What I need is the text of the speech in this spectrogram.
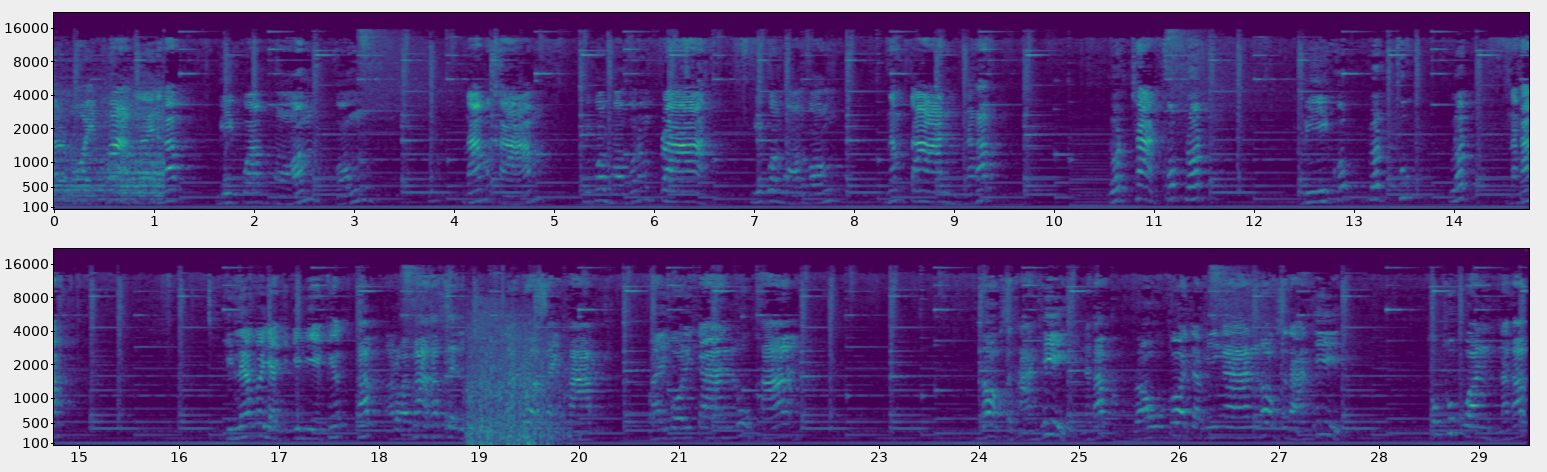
อร่อยมากเลยนะครับ มีความหอมของน้ำมะขาม มีความหอมของน้ำปลา มีความหอมของน้ำตาลนะครับ รสชาติครบรสมีครบรสทุกรสนะครับ กินแล้วก็อยากจะกินอีกครับ อร่อยมากครับเสร็จแล้วก็ใส่ถาดไปบริการลูกค้านอกสถานที่นะครับ เราก็จะมีงานนอกสถานที่ทุกๆวันนะครับ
